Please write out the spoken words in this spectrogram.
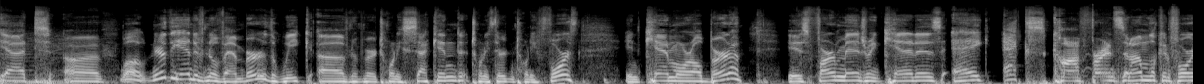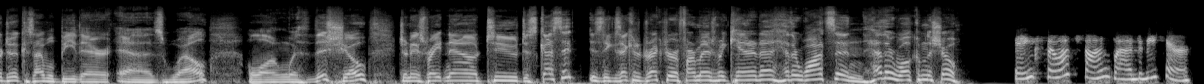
at, uh, well, near the end of November, the week of November 22nd, 23rd, and 24th in Canmore, Alberta, is Farm Management Canada's Ag X conference. And I'm looking forward to it because I will be there as well, along with this show. Joining us right now to discuss it is the Executive Director of Farm Management Canada, Heather Watson. Heather, welcome to the show. Thanks so much, Shaun. Glad to be here.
